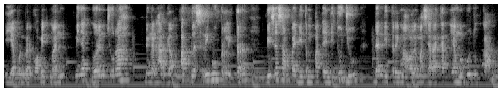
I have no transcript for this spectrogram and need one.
Ia pun berkomitmen minyak goreng curah dengan harga 14.000 per liter bisa sampai di tempat yang dituju dan diterima oleh masyarakat yang membutuhkan.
